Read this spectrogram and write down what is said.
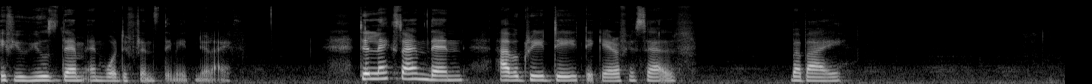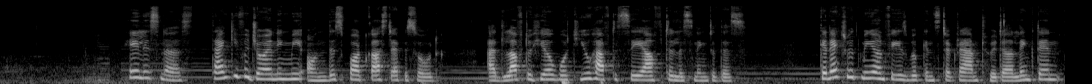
if you've used them and what difference they made in your life. Till next time, then, have a great day. Take care of yourself. Bye bye. Hey, listeners, thank you for joining me on this podcast episode. I'd love to hear what you have to say after listening to this. Connect with me on Facebook, Instagram, Twitter, LinkedIn,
